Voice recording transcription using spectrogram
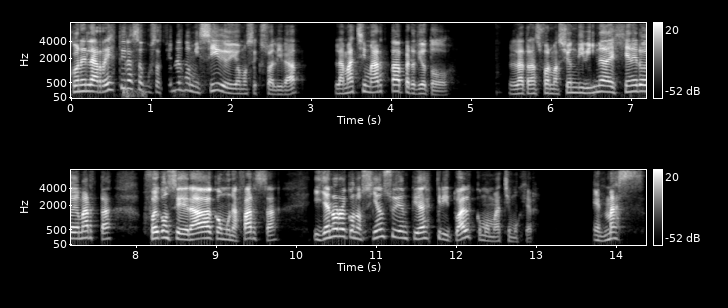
Con el arresto y las acusaciones de homicidio y homosexualidad, la Machi Marta perdió todo. La transformación divina de género de Marta fue considerada como una farsa y ya no reconocían su identidad espiritual como machi mujer. Es más,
